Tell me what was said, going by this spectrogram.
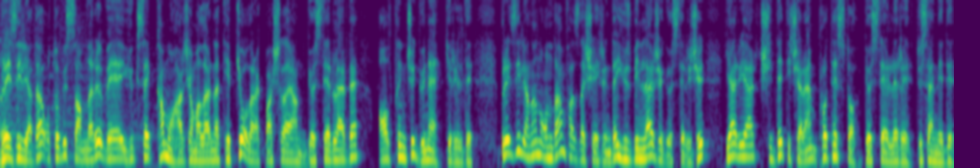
Brezilya'da otobüs zamları ve yüksek kamu harcamalarına tepki olarak başlayan gösterilerde 6. güne girildi. Brezilya'nın ondan fazla şehrinde yüz binlerce gösterici yer yer şiddet içeren protesto gösterileri düzenledi.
